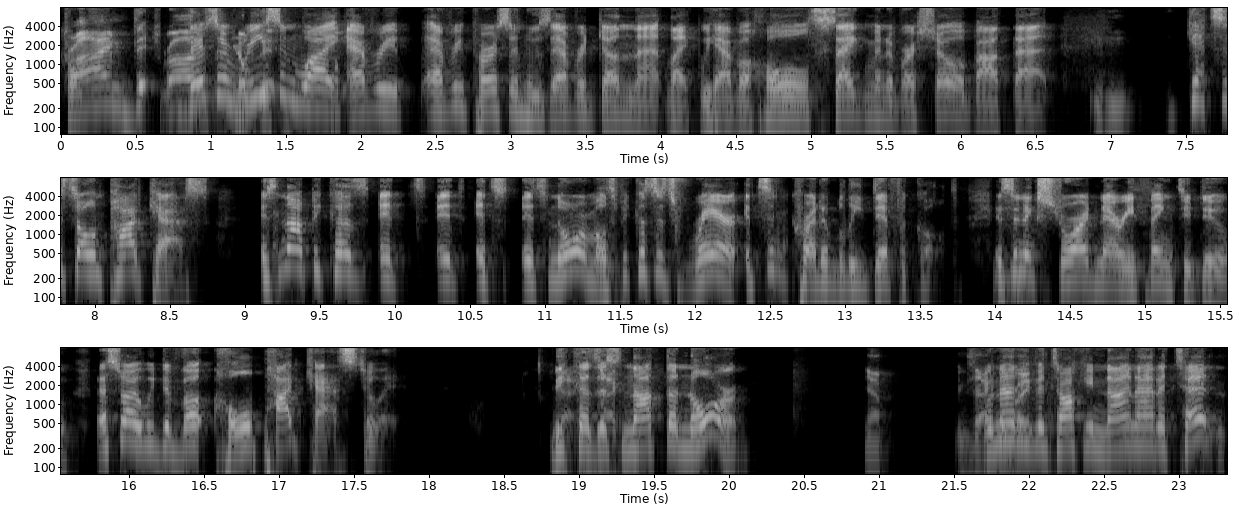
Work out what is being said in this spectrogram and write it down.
Crime, drugs, There's a reason why every every person who's ever done that, like we have a whole segment of our show about that, mm-hmm. gets its own podcast. It's not because it's it's it's it's normal. It's because it's rare. It's incredibly difficult. It's mm-hmm. an extraordinary thing to do. That's why we devote whole podcasts to it. Because yeah, exactly. it's not the norm. Yeah exactly. We're not right. even talking nine out of 10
